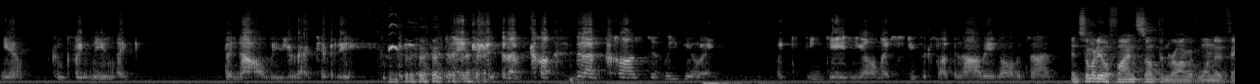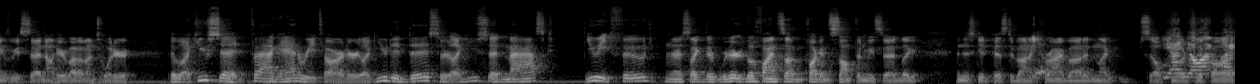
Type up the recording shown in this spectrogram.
you know completely like banal leisure activity that I'm con- that I'm constantly doing, like engaging in all my stupid fucking hobbies all the time. and somebody will find something wrong with one of the things we said, and I'll hear about it on Twitter. They're like, "You said fag and retard," or like, "You did this," or like, "You said mask." You eat food, and it's like they're, they're- they'll find some fucking something we said, like, and just get pissed about it, Yeah. cry about it, and like self Yeah, no, I, I. I, uh,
